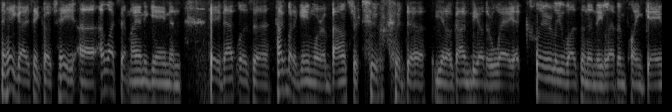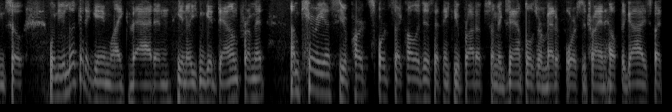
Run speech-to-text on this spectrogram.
Hey guys, hey coach. Hey, uh, I watched that Miami game, and hey, that was uh, talk about a game where a bounce or two could, uh, you know, gone the other way. It clearly wasn't an 11 point game. So when you look at a game like that, and you know, you can get down from it. I'm curious. You're part sports psychologist. I think you brought up some examples or metaphors to try and help the guys. But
